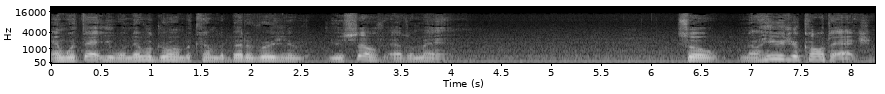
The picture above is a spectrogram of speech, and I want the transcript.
And with that, you will never grow and become the better version of yourself as a man. So, now here's your call to action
